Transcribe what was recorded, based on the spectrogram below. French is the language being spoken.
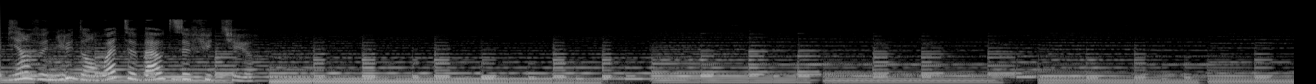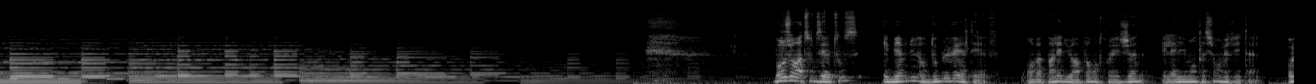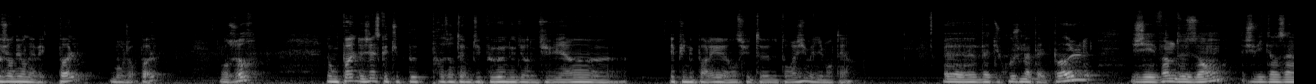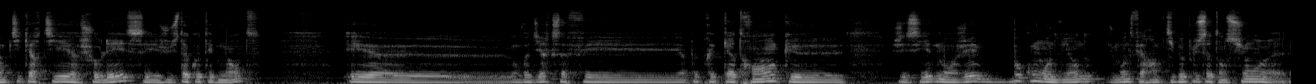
et bienvenue dans What About the Future. Bonjour à toutes et à tous et bienvenue dans WATF. On va parler du rapport entre les jeunes et l'alimentation végétale. Aujourd'hui on est avec Paul. Bonjour Paul. Bonjour. Donc Paul, déjà est-ce que tu peux te présenter un petit peu, nous dire d'où tu viens euh, et puis nous parler ensuite de ton régime alimentaire Euh, bah, du coup, je m'appelle Paul, j'ai 22 ans, je vis dans un petit quartier à Cholet, c'est juste à côté de Nantes. Et euh, on va dire que ça fait à peu près 4 ans que j'ai essayé de manger beaucoup moins de viande, du moins de faire un petit peu plus attention euh,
